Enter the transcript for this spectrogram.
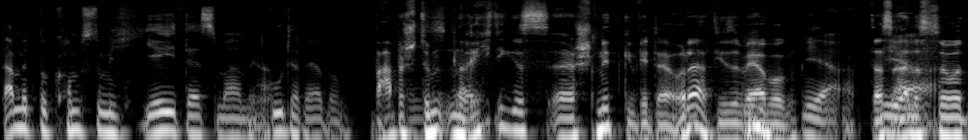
damit bekommst du mich jedes Mal mit Ja. guter Werbung. War bestimmt ein richtiges äh, Schnittgewitter, oder? Diese Werbung. Ja. Das ja. alles so.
